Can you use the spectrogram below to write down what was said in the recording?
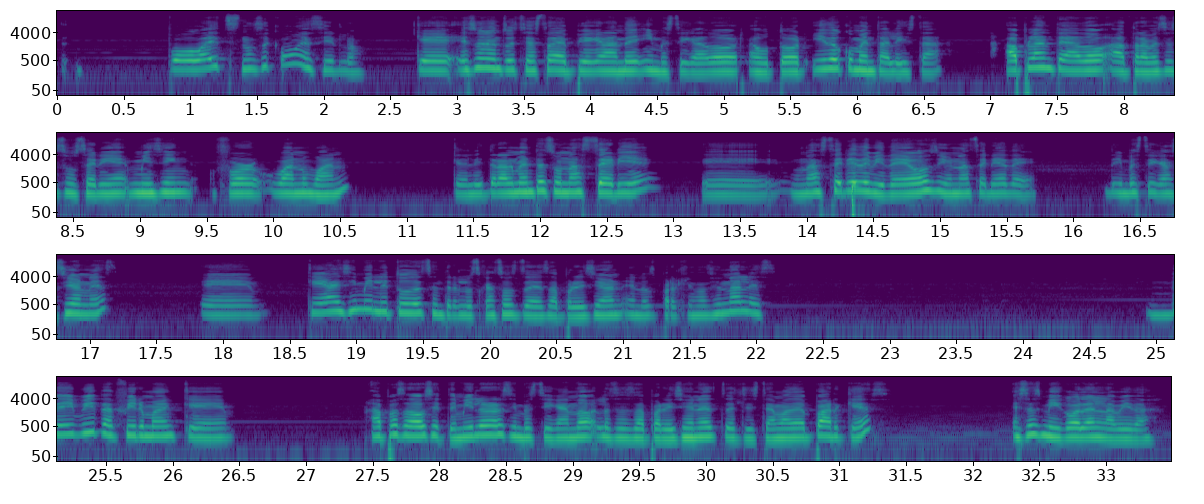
Polites, no sé cómo decirlo, que es un entusiasta de pie grande, investigador, autor y documentalista, ha planteado a través de su serie Missing 411, que literalmente es una serie, eh, una serie de videos y una serie de, investigaciones, eh, que hay similitudes entre los casos de desaparición en los parques nacionales. David afirma que ha pasado 7000 horas investigando las desapariciones del sistema de parques. Ese es mi gol en la vida.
